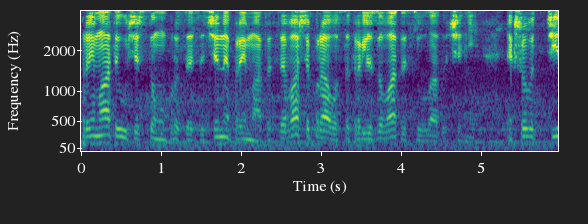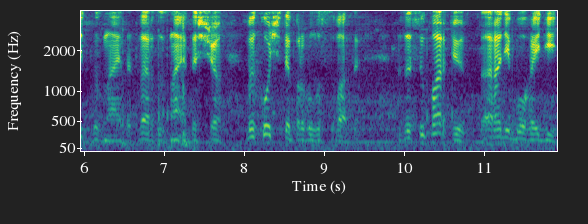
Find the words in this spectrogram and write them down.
приймати участь в тому процесі чи не приймати. Це ваше право сакралізувати цю владу чи ні. Якщо ви чітко знаєте, твердо знаєте, що ви хочете проголосувати за цю партію, раді Бога йдіть.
